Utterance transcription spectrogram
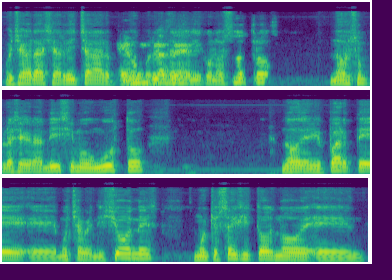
Muchas gracias Richard por estar aquí con nosotros. No, es un placer grandísimo, un gusto. No, de mi parte, eh, muchas bendiciones, muchos éxitos, ¿no? En,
